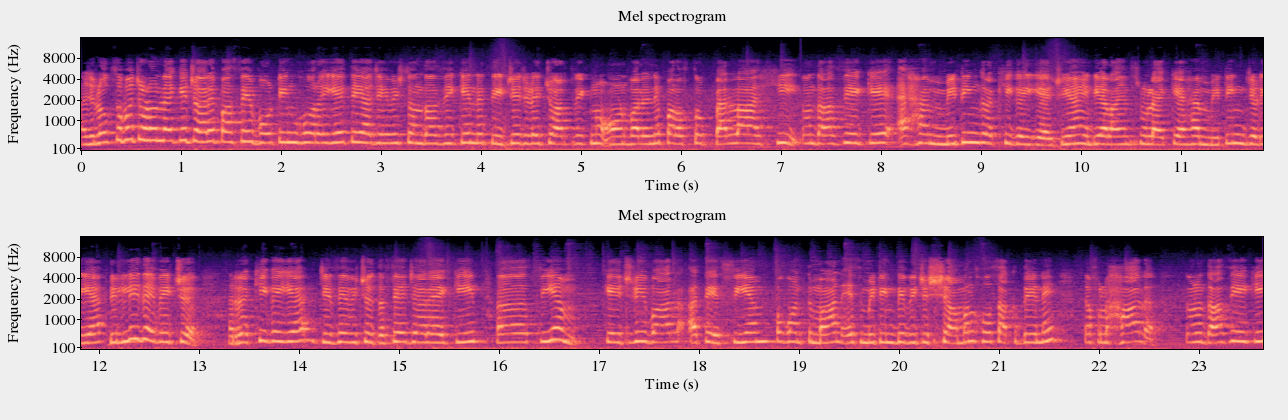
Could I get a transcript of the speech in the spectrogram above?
ਅੱਜ ਲੋਕ ਸਭਾ ਚੋਣਾਂ ਨੂੰ ਲੈ ਕੇ ਚਾਰੇ ਪਾਸੇ VOTING ਹੋ ਰਹੀ ਹੈ ਤੇ ਅਜੇ ਵੀ ਤੁਹਾਨੂੰ ਦੱਸ ਦਈਏ ਕਿ ਨਤੀਜੇ ਜਿਹੜੇ 4 ਤਰੀਕ ਨੂੰ ਆਉਣ ਵਾਲੇ ਨੇ, ਪਰ ਉਸ ਤੋਂ ਪਹਿਲਾਂ ਹੀ ਤੁਹਾਨੂੰ ਦੱਸ ਦਈਏ ਕਿ ਅਹਿਮ ਮੀਟਿੰਗ ਰੱਖੀ ਗਈ ਹੈ ਜੀ। ਹਾਂ ਇੰਡੀਆ ਅਲਾਈਅੰਸ ਨੂੰ ਲੈ ਕੇ ਅਹਿਮ ਮੀਟਿੰਗ ਜਿਹੜੀ ਹੈ ਦਿੱਲੀ ਦੇ ਵਿੱਚ ਰੱਖੀ ਗਈ ਹੈ, ਜਿਸ ਦੇ ਵਿੱਚ ਦੱਸਿਆ ਜਾ ਰਿਹਾ ਹੈ ਕਿ ਸੀਐਮ ਕੇਜਰੀਵਾਲ ਅਤੇ ਸੀਐਮ ਭਗਵੰਤ ਮਾਨ ਇਸ ਮੀਟਿੰਗ ਦੇ ਵਿੱਚ ਸ਼ਾਮਲ ਹੋ ਸਕਦੇ ਨੇ। ਤਾਂ ਫਿਲਹਾਲ ਤੁਹਾਨੂੰ ਦੱਸ ਦਈਏ ਕਿ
